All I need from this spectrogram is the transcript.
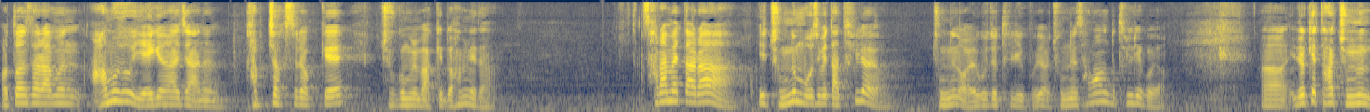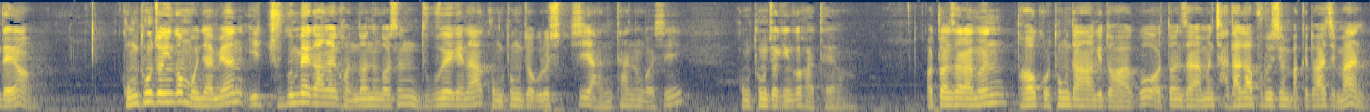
어떤 사람은 아무도 예견하지 않은 갑작스럽게 죽음을 맞기도 합니다. 사람에 따라 이 죽는 모습이 다 틀려요. 죽는 얼굴도 틀리고요. 죽는 상황도 틀리고요. 어, 이렇게 다 죽는데요. 공통적인 건 뭐냐면 이 죽음의 강을 건너는 것은 누구에게나 공통적으로 쉽지 않다는 것이 공통적인 것 같아요. 어떤 사람은 더 고통당하기도 하고 어떤 사람은 자다가 부르심 받기도 하지만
